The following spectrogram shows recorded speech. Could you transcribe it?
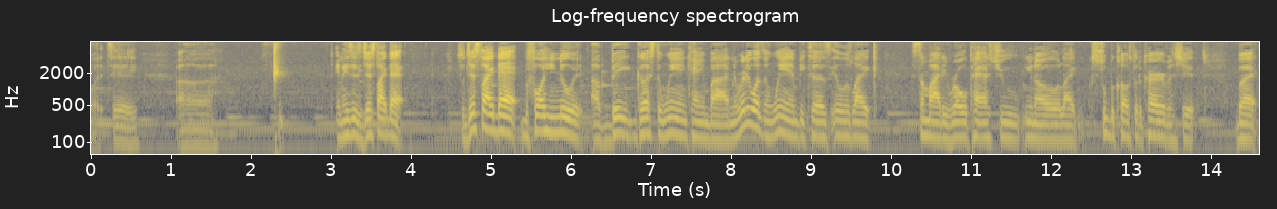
know what to tell you. Uh, and it's just, just like that. So just like that, before he knew it, a big gust of wind came by, and it really wasn't wind because it was like somebody rolled past you, you know, like super close to the curve and shit. But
